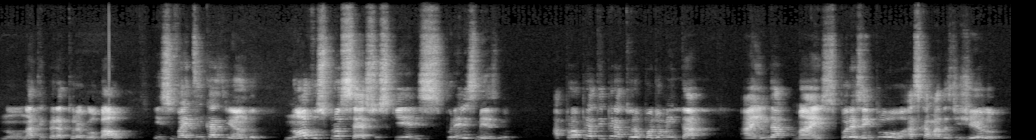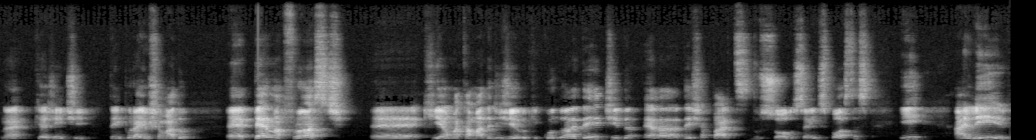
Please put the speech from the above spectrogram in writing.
no, na temperatura global, isso vai desencadeando novos processos que eles, por eles mesmos, a própria temperatura pode aumentar ainda mais. Por exemplo, as camadas de gelo, né, que a gente por aí o chamado é, permafrost, é, que é uma camada de gelo que, quando ela é derretida, ela deixa partes do solo serem expostas e ali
